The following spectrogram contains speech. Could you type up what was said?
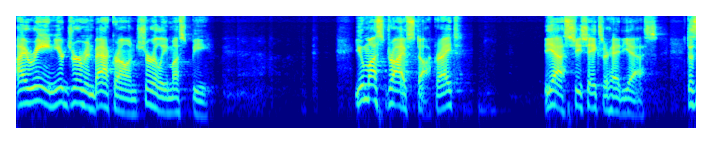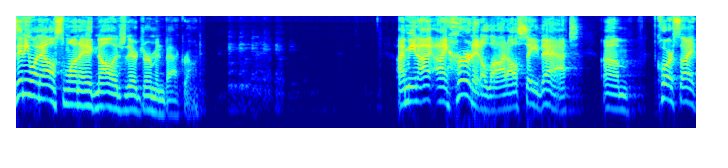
Irene, your German background surely must be you must drive stuck, right? Yes, she shakes her head, yes. Does anyone else want to acknowledge their German background? I mean, I, I heard it a lot, I'll say that. Um, of course, I,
